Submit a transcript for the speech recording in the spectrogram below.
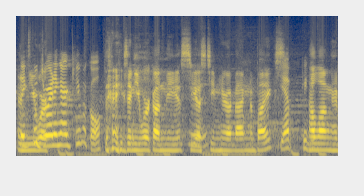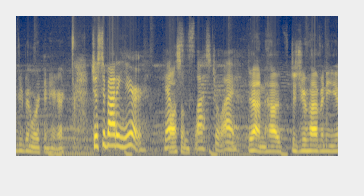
thanks for work- joining our cubicle. Thanks, and you work on the CS team here at Magnum Bikes? Yep, we How do. long have you been working here? Just about a year. Yep, Awesome. since last July. Yeah, and how, did you have any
